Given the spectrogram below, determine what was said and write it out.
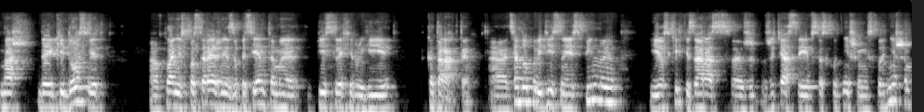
наш деякий досвід в плані спостереження за пацієнтами після хірургії катаракти. Ця доповідь дійсно є спільною. І оскільки зараз життя стає все складнішим і складнішим,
